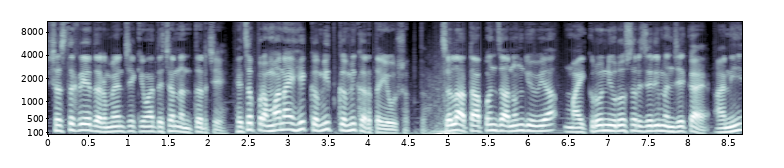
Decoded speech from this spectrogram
शस्त्रक्रिये दरम्यानचे किंवा त्याच्या नंतरचे ह्याचं प्रमाण आहे हे कमीत कमी करता येऊ शकतं. चला आता आपण जाणून घेऊया मायक्रो न्यूरोसर्जरी म्हणजे काय आणि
